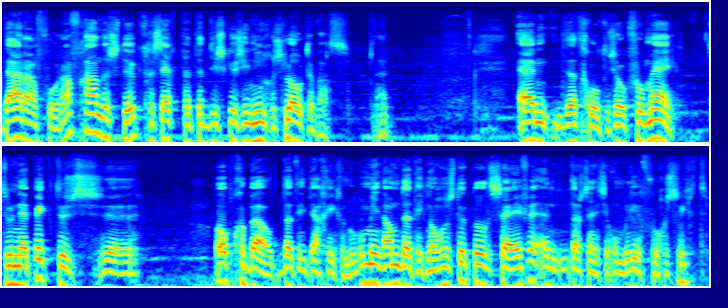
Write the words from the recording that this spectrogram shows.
daaraan voorafgaande stuk gezegd dat de discussie nu gesloten was. En dat gold dus ook voor mij. Toen heb ik dus uh, opgebeld dat ik daar geen genoegen mee nam... dat ik nog een stuk wilde schrijven. En daar zijn ze onmiddellijk voor gezwicht.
